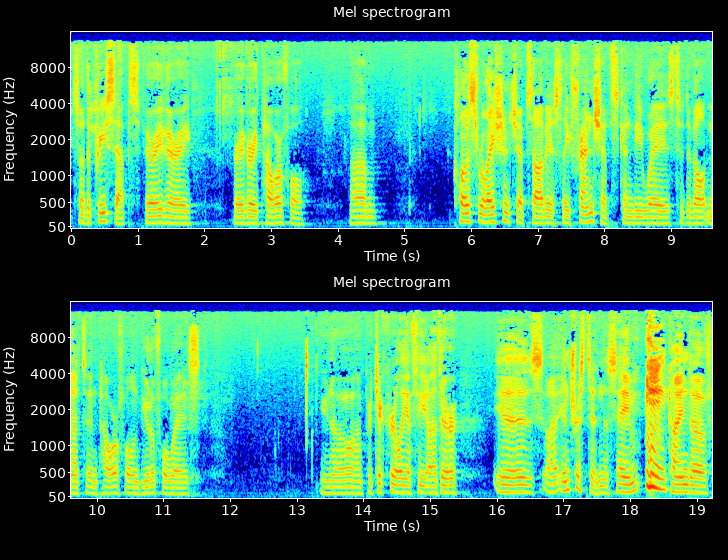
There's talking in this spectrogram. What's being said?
So the precepts, very, very, very, very powerful. Um, close relationships, obviously, friendships can be ways to develop metta in powerful and beautiful ways you know, uh, particularly if the other is uh, interested in the same kind of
